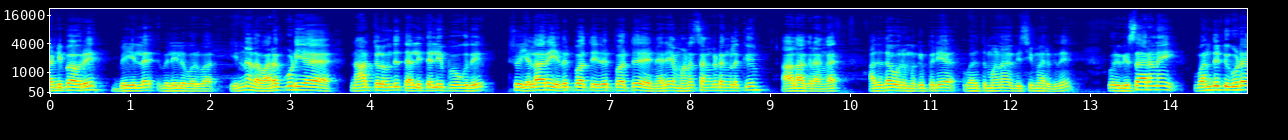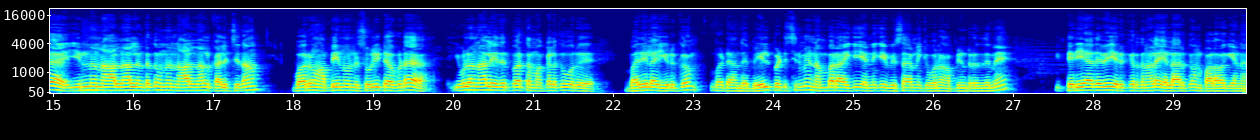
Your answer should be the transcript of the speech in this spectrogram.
கண்டிப்பாக அவர் வெயிலில் வெளியில் வருவார். இன்னும் அதை வரக்கூடிய நாட்கள் வந்து தள்ளி தள்ளி போகுது. ஸோ எல்லோரும் எதிர்பார்த்து எதிர்பார்த்து நிறைய மனசங்கடங்களுக்கு ஆளாகிறாங்க. அதுதான் ஒரு மிகப்பெரிய வருத்தமான விஷயமா இருக்குது. ஒரு விசாரணை வந்துட்டு கூட இன்னும் நாலு நாள்ன்றது இன்னும் நாலு நாள் கழித்து தான் வரும் அப்படின்னு ஒன்று சொல்லிட்டா கூட இவ்வளோ நாள் எதிர்பார்த்த மக்களுக்கு ஒரு பதிலாக இருக்கும். பட் அந்த பெயில் பெட்டிஷனுமே நம்பர் ஆகி என்றைக்கு விசாரணைக்கு வரும் அப்படின்றதுமே தெரியாதவே இருக்கிறதுனால எல்லாருக்கும் பல வகையான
